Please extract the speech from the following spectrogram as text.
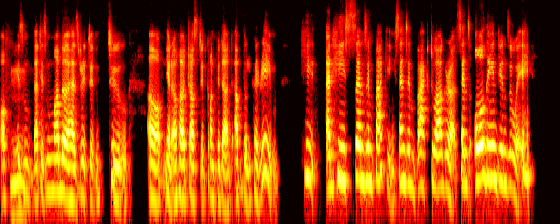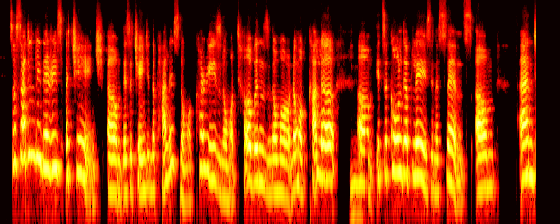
of mm. his that his mother has written to um, you know her trusted confidant Abdul Karim. He and he sends him packing, sends him back to Agra, sends all the Indians away. So suddenly there is a change. Um, there's a change in the palace. No more curries, no more turbans, no more no more color. Mm. Um, it's a colder place in a sense. Um, and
